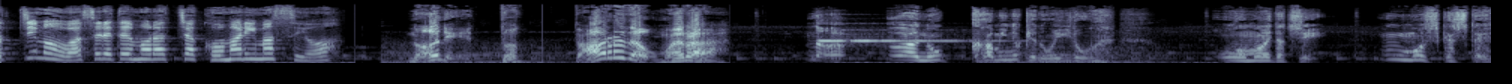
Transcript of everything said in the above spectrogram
っちも忘れてもらっちゃ困りますよ。何？だ誰だお前ら？なあの髪の毛の色。お前たちもしかして。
